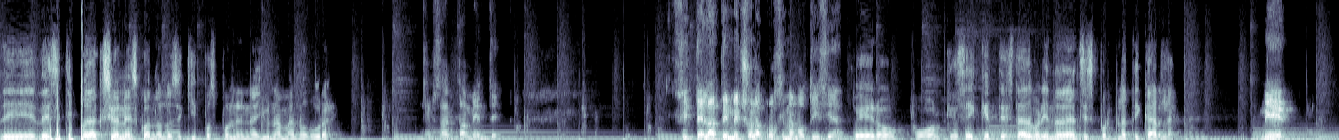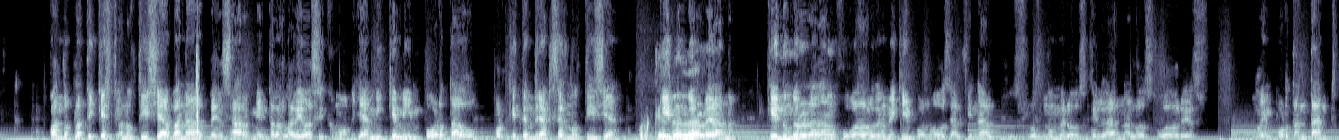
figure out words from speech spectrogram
de, de ese tipo de acciones cuando los equipos ponen ahí una mano dura. Exactamente. Si te late, me echo la próxima noticia. Pero porque sé que te estás muriendo de ansias por platicarla. Bien, cuando platique esta noticia van a pensar mientras la digo así como, ¿y a mí qué me importa o por qué tendría que ser noticia? Porque ¿Qué, número le, dan, ¿Qué número le dan a un jugador de un equipo? ¿no? O sea, al final pues, los números que le dan a los jugadores no importan tanto.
